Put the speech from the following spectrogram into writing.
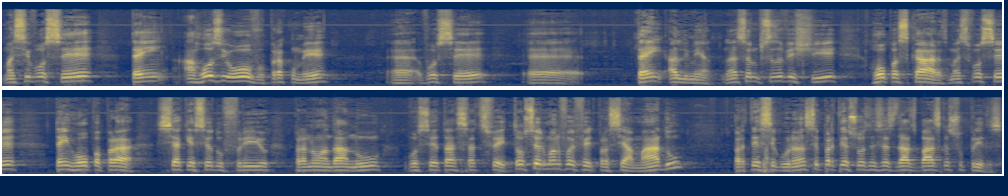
mas se você tem arroz e ovo para comer, é, você é, tem alimento. Né? Você não precisa vestir roupas caras, mas se você tem roupa para se aquecer do frio, para não andar nu, você está satisfeito. Então o ser humano foi feito para ser amado, para ter segurança e para ter suas necessidades básicas supridas.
